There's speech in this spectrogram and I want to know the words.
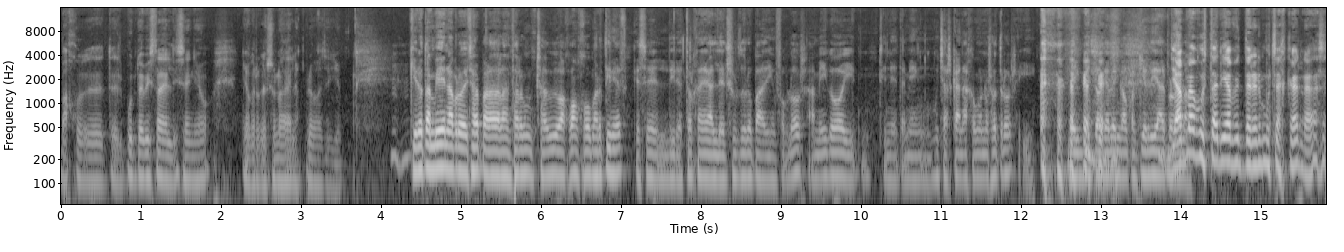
bajo desde el punto de vista del diseño, yo creo que es una de las pruebas de ello. Quiero también aprovechar para lanzar un saludo a Juanjo Martínez, que es el director general del sur de Europa de Infoblogs, amigo y tiene también muchas canas como nosotros y le invito a que venga cualquier día al programa. Ya me gustaría tener muchas canas.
